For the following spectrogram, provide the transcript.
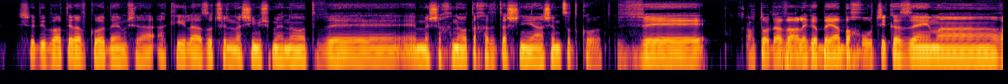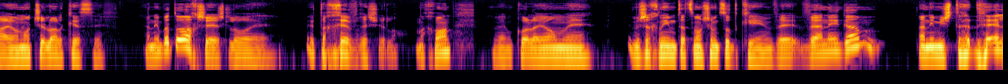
שדיברתי עליו קודם, שהקהילה הזאת של נשים שמנות, והן משכנעות אחת את השנייה שהן צודקות. ואותו דבר לגבי הבחורצ'יק הזה עם הרעיונות שלו על כסף. אני בטוח שיש לו אה, את החבר'ה שלו, נכון? והם כל היום אה, משכנעים את עצמם שהם צודקים, ו- ואני גם, אני משתדל,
